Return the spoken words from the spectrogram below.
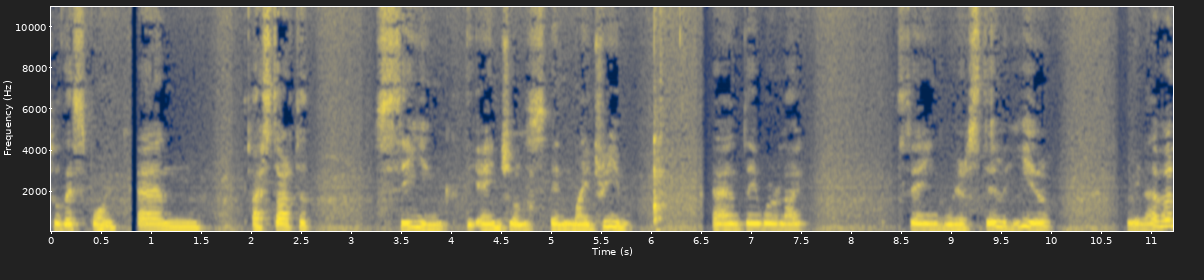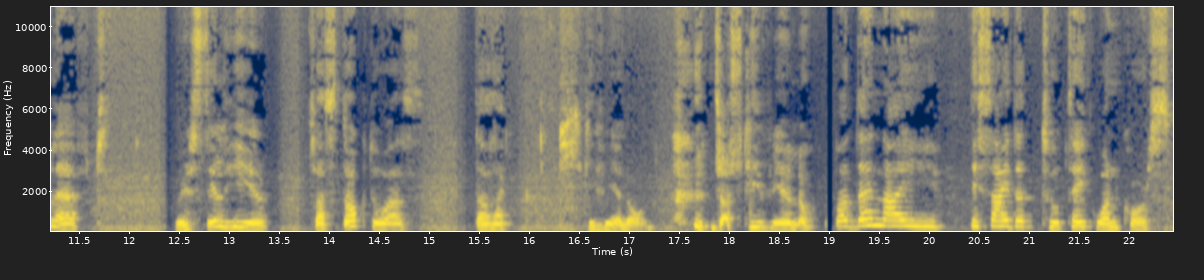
to this point. And I started seeing the angels in my dream, and they were like saying, We're still here we never left. We're still here. Just talk to us. They're like, just leave me alone. just leave me alone. But then I decided to take one course.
